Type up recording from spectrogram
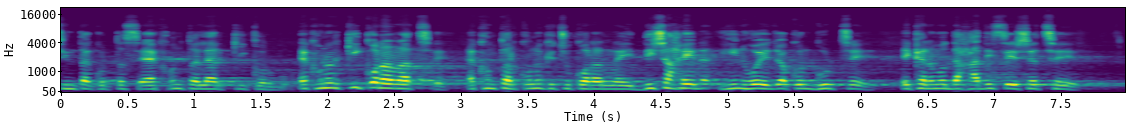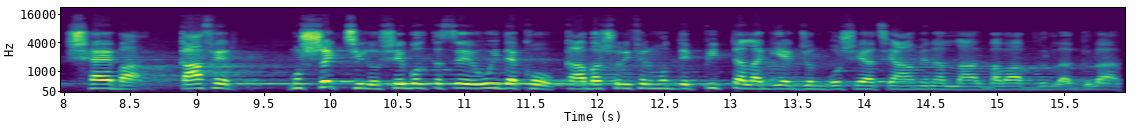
চিন্তা করতেছে এখন তাহলে আর কি করব। এখন আর কি করার আছে? এখন তো আর কোনো কিছু করার নেই। দিশাহীন হয়ে যখন ঘুরছে এখানের মধ্যে হাদিসে এসেছে শ্যাবা কাফের মোশেক ছিল, সে বলতেছে, ওই দেখো, কাবা শরীফের মধ্যে পিঠটা লাগিয়ে একজন বসে আছে, আমেন আল্লাহ, বাবা আবদুল্লাহ, দুলাল।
